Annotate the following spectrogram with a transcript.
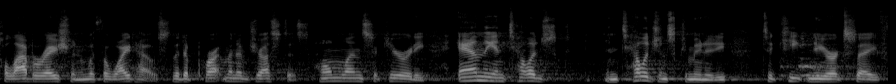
collaboration with the White House, the Department of Justice, Homeland Security, and the intelligence, intelligence community to keep New York safe.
